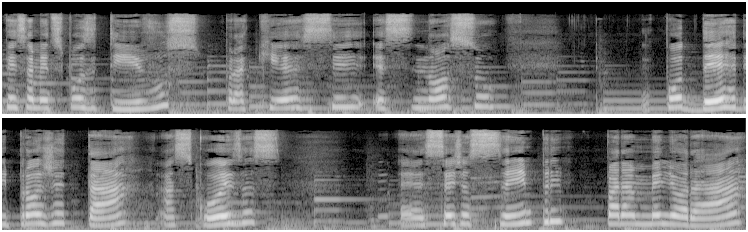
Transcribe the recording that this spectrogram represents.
pensamentos positivos para que esse, esse nosso poder de projetar as coisas é, seja sempre para melhorar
